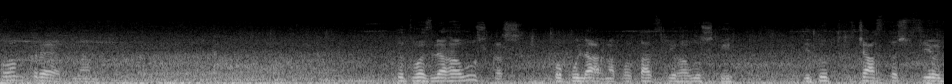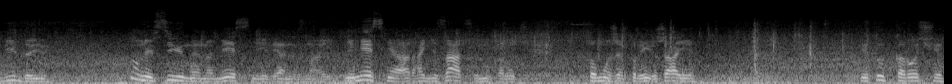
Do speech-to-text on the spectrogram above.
Конкретно. Тут возле галушка ж популярна полтавські галушки. І тут часто ж всі обідають. Ну не всі, на місні, я не знаю. Не місні, а організації, ну коротше, хто може приїжджає. І тут, коротше,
